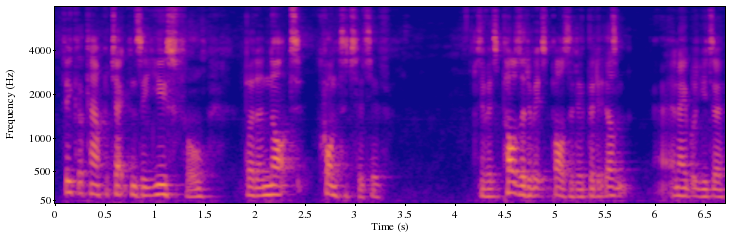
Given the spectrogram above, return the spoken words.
Fecal calprotectins are useful, but are not quantitative. So if it's positive, it's positive, but it doesn't enable you to,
